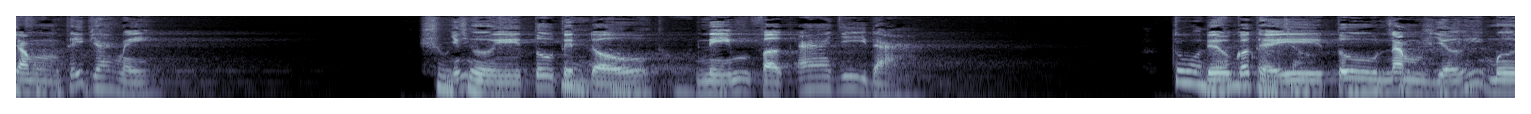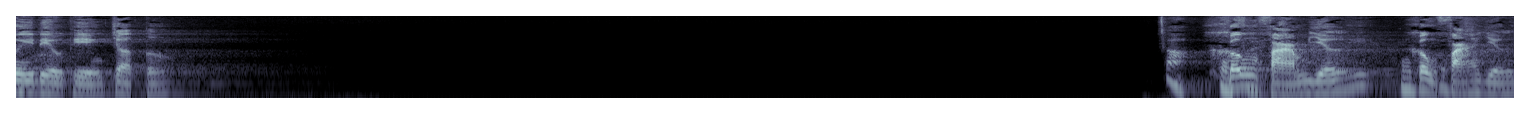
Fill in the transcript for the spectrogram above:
Trong thế gian này, Những người tu tịnh độ Niệm Phật A-di-đà, Đều có thể tu năm giới mười điều thiện cho tốt. Không phạm giới, Không phá giới.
